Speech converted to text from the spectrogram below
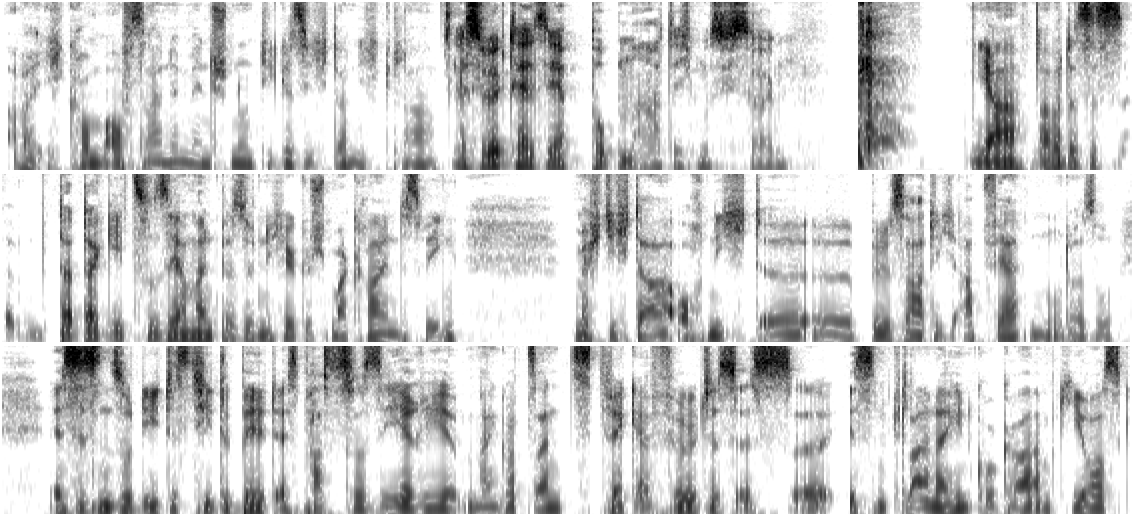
Aber ich komme auf seine Menschen und die Gesichter nicht klar. Es wirkt halt sehr puppenartig, muss ich sagen. Ja, aber das ist, da, da geht zu sehr mein persönlicher Geschmack rein. Deswegen möchte ich da auch nicht äh, äh, bösartig abwerten oder so. Es ist ein solides Titelbild, es passt zur Serie. Mein Gott, sein Zweck erfüllt es. Es äh, ist ein kleiner Hingucker am Kiosk,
